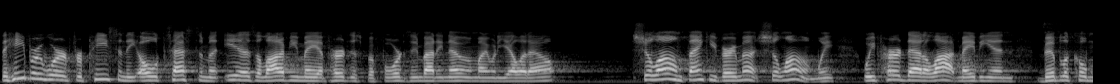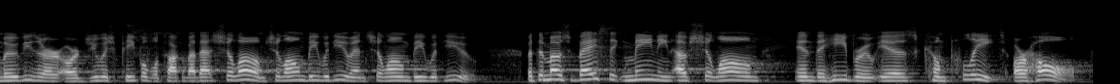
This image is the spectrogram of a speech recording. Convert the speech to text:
The Hebrew word for peace in the Old Testament is, a lot of you may have heard this before. Does anybody know? Anybody want to yell it out? Shalom. Thank you very much. Shalom. We, We've heard that a lot, maybe in biblical movies or, or Jewish people will talk about that. Shalom, shalom be with you, and shalom be with you. But the most basic meaning of shalom in the Hebrew is complete or whole.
